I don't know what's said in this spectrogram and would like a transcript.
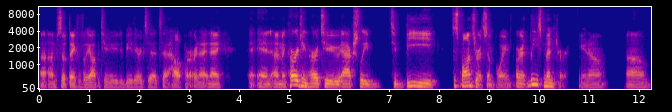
I'm so thankful for the opportunity to be there to to help her. And I and I and I'm encouraging her to actually to be to sponsor at some point or at least mentor. You know, um,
